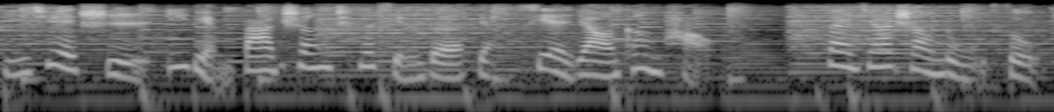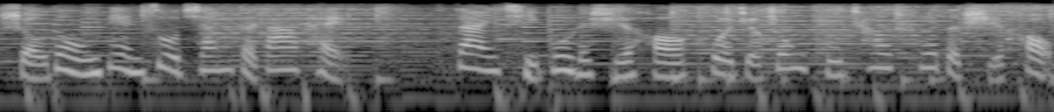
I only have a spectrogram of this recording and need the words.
的确是1.8升车型的表现要更好，再加上五速手动变速箱的搭配，在起步的时候或者中途超车的时候，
